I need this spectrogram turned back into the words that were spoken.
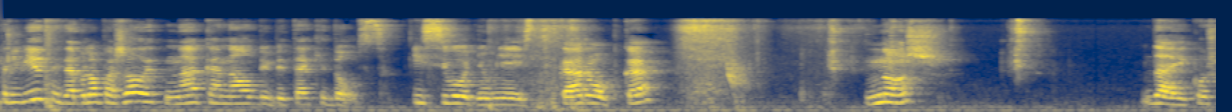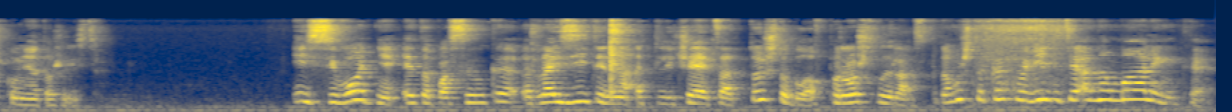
привет и добро пожаловать на канал Бибитаки Dolls. И сегодня у меня есть коробка, нож, да, и кошка у меня тоже есть. И сегодня эта посылка разительно отличается от той, что была в прошлый раз, потому что, как вы видите, она маленькая.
